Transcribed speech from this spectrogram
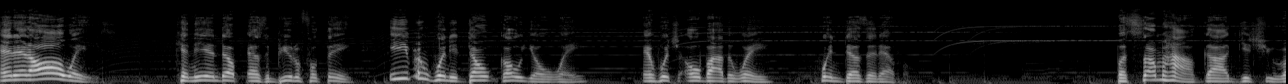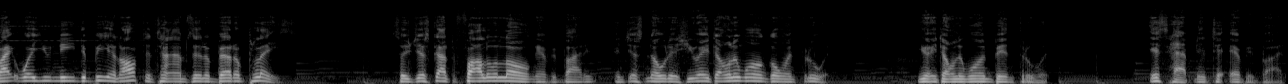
And it always can end up as a beautiful thing, even when it don't go your way. And which, oh, by the way, when does it ever? But somehow God gets you right where you need to be and oftentimes in a better place. So you just got to follow along, everybody, and just know this you ain't the only one going through it. You ain't the only one been through it. It's happening to everybody.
